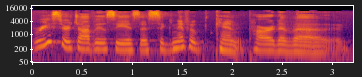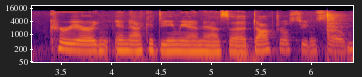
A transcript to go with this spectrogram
research obviously is a significant part of a career in, in academia and as a doctoral student. So,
